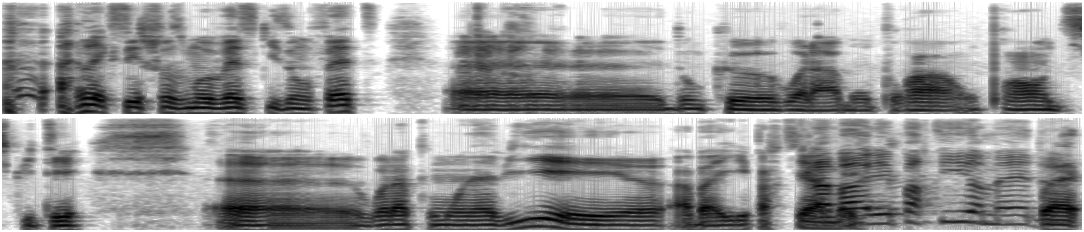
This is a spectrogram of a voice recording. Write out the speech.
avec ces choses mauvaises qu'ils ont faites. donc voilà, bon, on pourra, on pourra en discuter. voilà pour mon avis. Et ah bah il est parti. Ah bah il est parti, Ahmed. Ouais.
